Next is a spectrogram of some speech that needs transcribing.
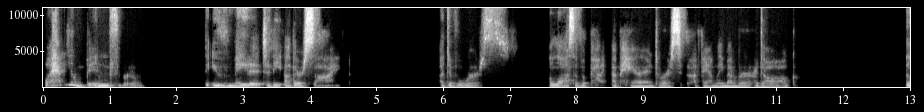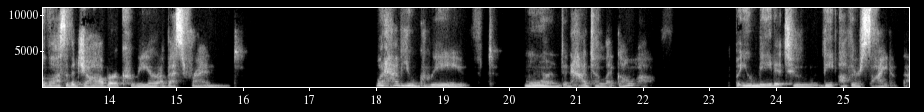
What have you been through that you've made it to the other side? A divorce, a loss of a, a parent or a, a family member, a dog, the loss of a job or a career, a best friend. What have you grieved? Mourned and had to let go of. But you made it to the other side of that.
